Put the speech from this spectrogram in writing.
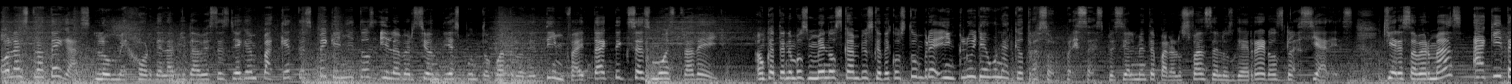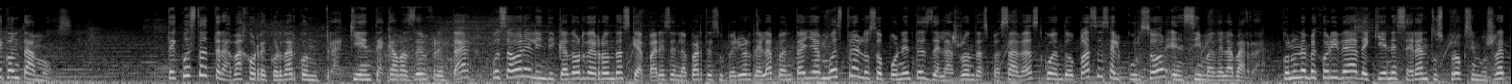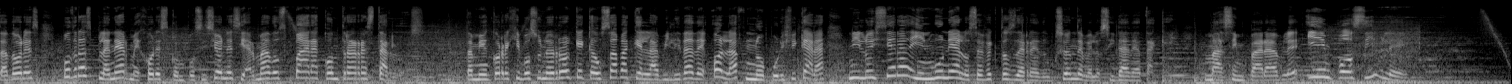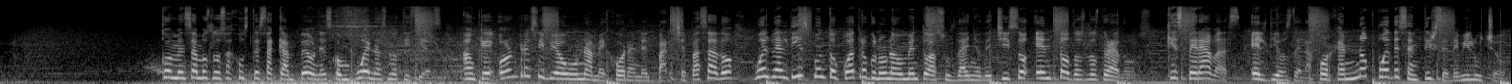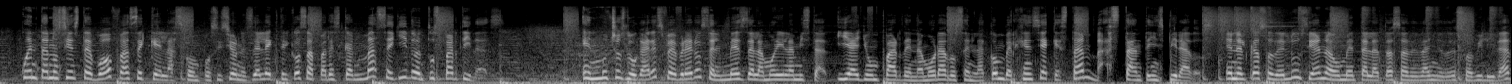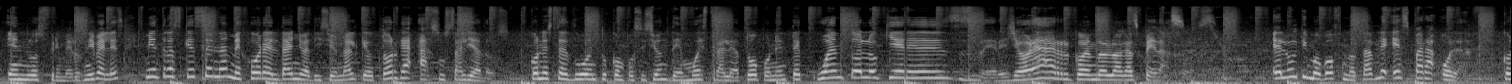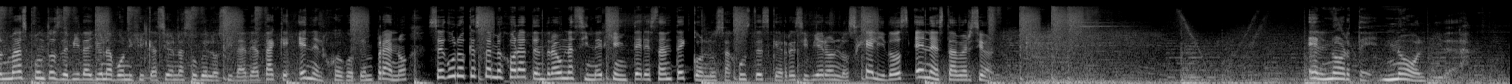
Hola estrategas, lo mejor de la vida a veces llega en paquetes pequeñitos y la versión 10.4 de Teamfight Tactics es muestra de ello. Aunque tenemos menos cambios que de costumbre, incluye una que otra sorpresa, especialmente para los fans de los guerreros glaciares. ¿Quieres saber más? Aquí te contamos. ¿Te cuesta trabajo recordar contra quién te acabas de enfrentar? Pues ahora el indicador de rondas que aparece en la parte superior de la pantalla muestra a los oponentes de las rondas pasadas cuando pases el cursor encima de la barra. Con una mejor idea de quiénes serán tus próximos retadores, podrás planear mejores composiciones y armados para contrarrestarlos. También corregimos un error que causaba que la habilidad de Olaf no purificara ni lo hiciera inmune a los efectos de reducción de velocidad de ataque. Más imparable, imposible. Comenzamos los ajustes a campeones con buenas noticias. Aunque Orn recibió una mejora en el parche pasado, vuelve al 10.4 con un aumento a su daño de hechizo en todos los grados. ¿Qué esperabas? El dios de la forja no puede sentirse debilucho. Cuéntanos si este buff hace que las composiciones de eléctricos aparezcan más seguido en tus partidas. En muchos lugares febrero es el mes del amor y la amistad, y hay un par de enamorados en la convergencia que están bastante inspirados. En el caso de Lucian aumenta la tasa de daño de su habilidad en los primeros niveles, mientras que Senna mejora el daño adicional que otorga a sus aliados. Con este dúo en tu composición demuéstrale a tu oponente cuánto lo quieres ver llorar cuando lo hagas pedazos. El último buff notable es para Olaf. Con más puntos de vida y una bonificación a su velocidad de ataque en el juego temprano, seguro que esta mejora tendrá una sinergia interesante con los ajustes que recibieron los gélidos en esta versión. El norte no olvida.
